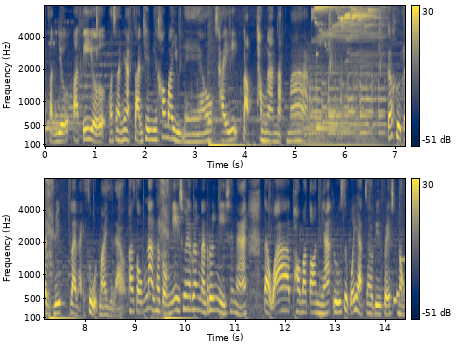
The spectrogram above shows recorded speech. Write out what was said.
งสรรค์เยอะปาร์ตี้เยอะ เพราะฉะนั้นเนี่ยสารเคมีเข้ามาอยู่แล้ว ใช้ตับทำงานหนักมากก็คือจะดริปหลาย ๆ สูตรมาอยู่แล้ว ผสมนั่นผสมนี่ช่วยเรื่องนั้นเรื่องนี้ใช่ไหมแต่ว่าพอมาตอนนี้รู้สึกว่าอยากจะรีเฟรชน้อง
